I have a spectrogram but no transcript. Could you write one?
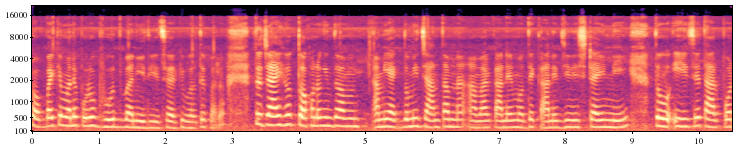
সবাইকে মানে পুরো ভূত বানিয়ে দিয়েছে আর কি বলতে পারো। তো যাই হোক, তখনও কিন্তু আমি একদমই জানতাম না আমার কানের মধ্যে কানের জিনিসটাই নেই। তো এই যে তারপর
